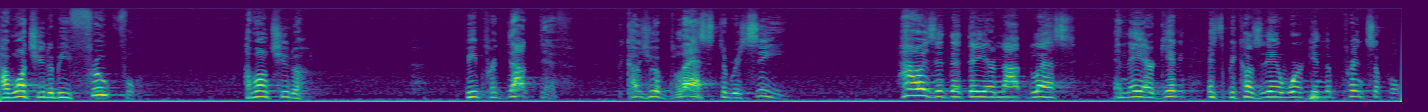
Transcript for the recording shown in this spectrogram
I want you to be fruitful. I want you to be productive because you're blessed to receive. How is it that they are not blessed and they are getting? It's because they're working the principle.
